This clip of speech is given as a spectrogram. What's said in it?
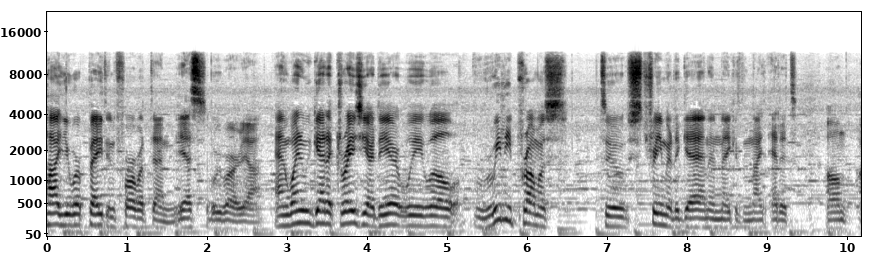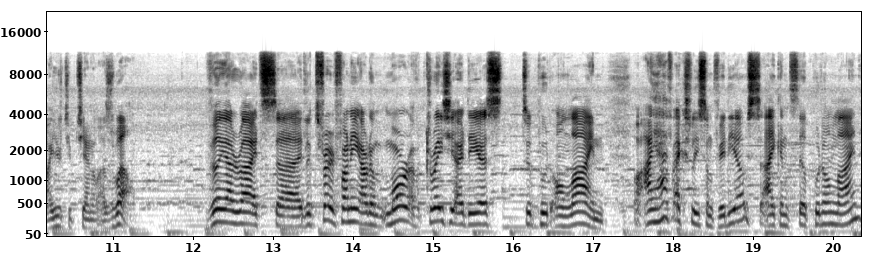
uh, you were paid in forward 10. Yes, we were, yeah. And when we get a crazy idea, we will really promise to stream it again and make it a nice edit on our YouTube channel as well. Vilja writes, uh, it looks very funny. Are there more crazy ideas to put online? Well, I have actually some videos I can still put online,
